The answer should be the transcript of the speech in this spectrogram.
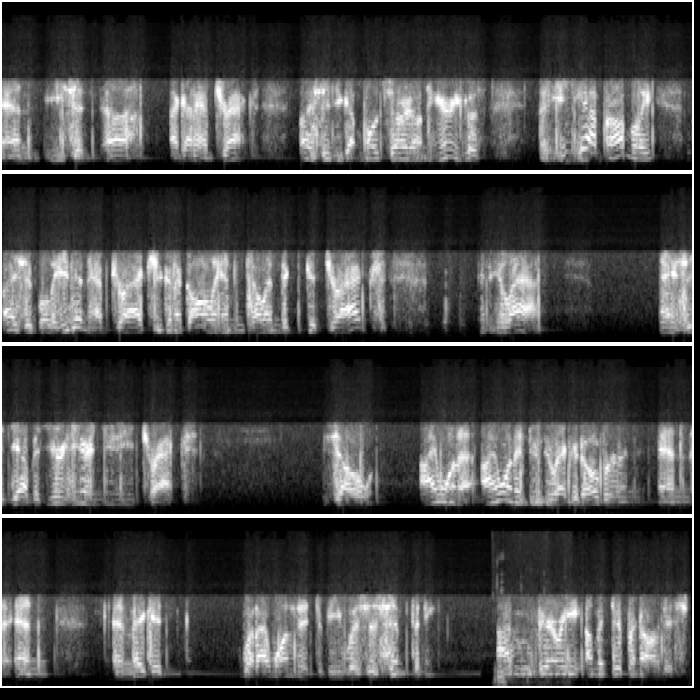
And he said, uh, I got to have tracks. I said, you got Mozart on here? He goes, yeah, probably. I said, well, he didn't have tracks. You're going to call him and tell him to get tracks? And he laughed. And he said, yeah, but you're here and you need tracks. So I want to I want to do the record over and and and and make it what I wanted it to be was a symphony. I'm very I'm a different artist.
